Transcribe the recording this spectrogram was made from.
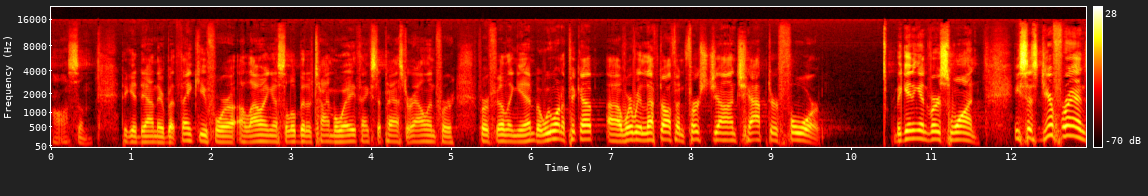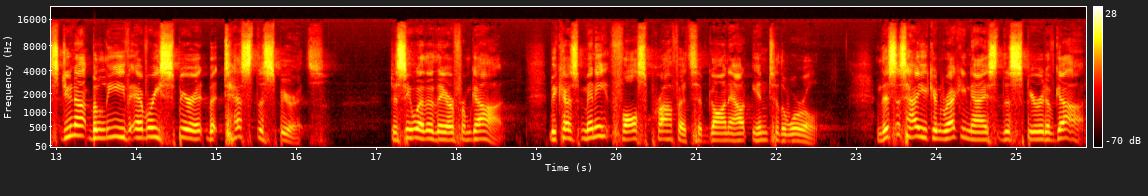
awesome to get down there. But thank you for allowing us a little bit of time away. Thanks to Pastor Allen for, for filling in. But we want to pick up uh, where we left off in First John chapter 4 beginning in verse 1. He says, Dear friends, do not believe every spirit, but test the spirits to see whether they are from God. Because many false prophets have gone out into the world. And this is how you can recognize the Spirit of God.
